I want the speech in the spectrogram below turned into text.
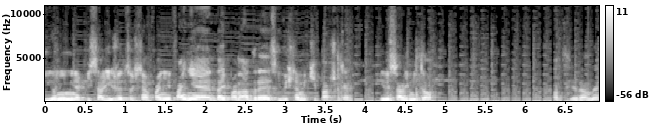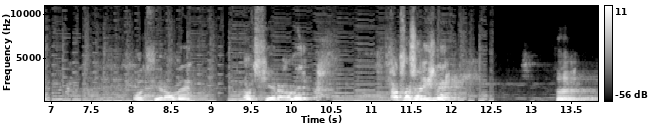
I oni mi napisali, że coś tam fajnie, fajnie, daj pan adres i wyślemy ci paczkę. I wysłali mi to. Otwieramy. Otwieramy. Otwieramy. Otworzyliśmy! Hmm.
